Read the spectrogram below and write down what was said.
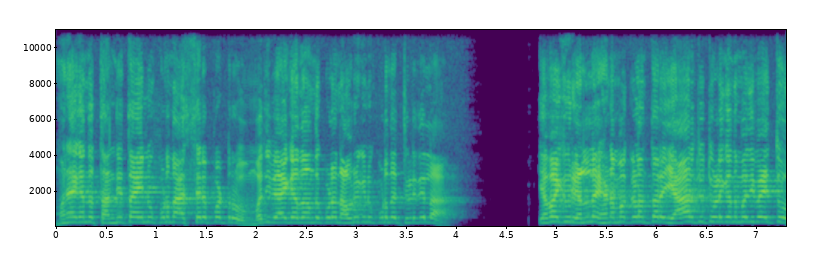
ಮನೆಯಾಗಂದ ತಂದೆ ತಾಯಿನೂ ಕೂಡ ಆಶ್ಚರ್ಯಪಟ್ಟರು ಮದುವೆ ಆಗ್ಯದ ಅಂದ ಕೂಡ ಅವ್ರಿಗೂ ಕೂಡ ತಿಳಿದಿಲ್ಲ. ಯಾವಾಗ ಇವರೆಲ್ಲ ಹೆಣ್ಮಕ್ಳು ಅಂತಾರೆ ಯಾರ ಜೊತೆ ಒಳಗೆ ಮದುವೆ ಆಯಿತು?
